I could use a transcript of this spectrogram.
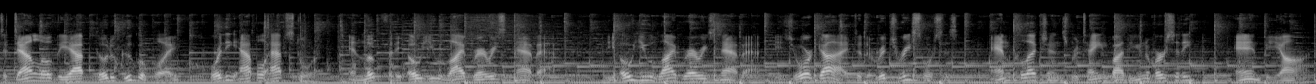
To download the app, go to Google Play or the Apple App Store and look for the OU Libraries Nav app. The OU Libraries Nav app is your guide to the rich resources and collections retained by the university and beyond.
